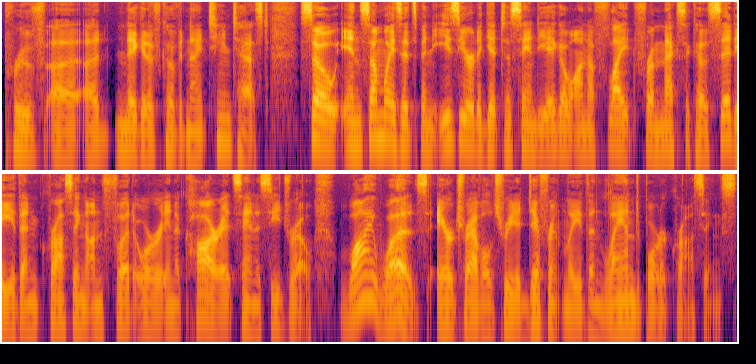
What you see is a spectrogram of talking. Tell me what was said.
prove a, a negative COVID 19 test. So, in some ways, it's been easier to get to San Diego on a flight from Mexico City than crossing on foot or in a car at San Ysidro. Why was air travel treated differently than land border crossings?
